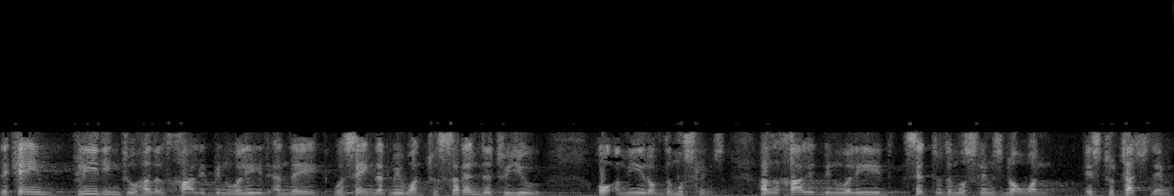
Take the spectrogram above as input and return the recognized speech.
They came pleading to Hazrat Khalid bin Walid and they were saying that we want to surrender to you, O Amir of the Muslims. Hazrat Khalid bin Walid said to the Muslims, no one is to touch them.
